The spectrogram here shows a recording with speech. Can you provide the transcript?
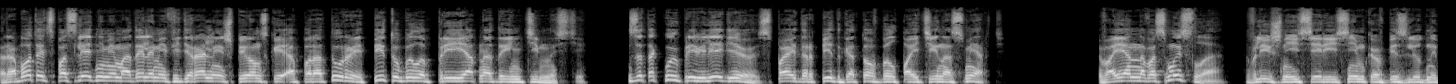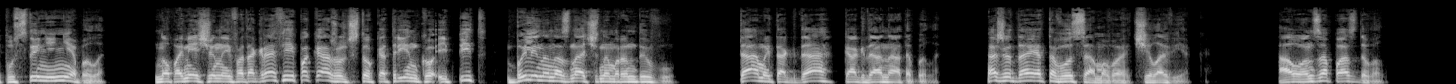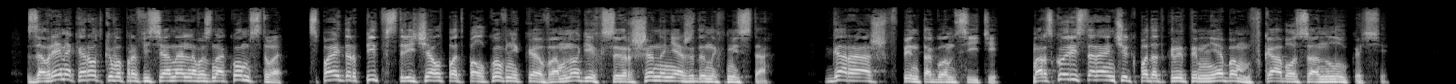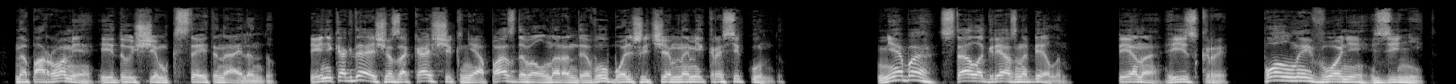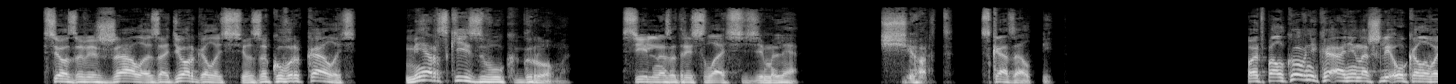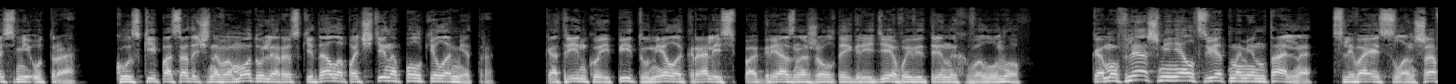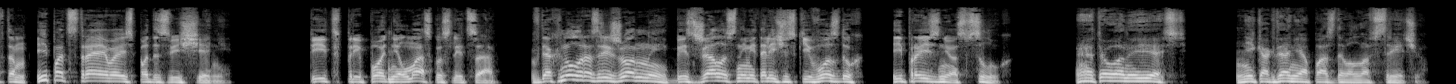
Работать с последними моделями федеральной шпионской аппаратуры Питу было приятно до интимности. За такую привилегию Спайдер Пит готов был пойти на смерть. Военного смысла в лишней серии снимков безлюдной пустыни не было, но помеченные фотографии покажут, что Катринко и Пит были на назначенном рандеву. Там и тогда, когда надо было. Ожидая того самого человека. А он запаздывал. За время короткого профессионального знакомства Спайдер Пит встречал подполковника во многих совершенно неожиданных местах. Гараж в Пентагон-Сити, морской ресторанчик под открытым небом в Кабо-Сан-Лукасе, на пароме, идущем к Стейтен-Айленду. И никогда еще заказчик не опаздывал на рандеву больше, чем на микросекунду. Небо стало грязно-белым. Пена, искры, полный вони зенит. Все завизжало, задергалось, закувыркалось. Мерзкий звук грома. Сильно затряслась земля. «Черт!» — сказал Пит. Подполковника они нашли около восьми утра. Куски посадочного модуля раскидало почти на полкилометра. Катринку и Пит умело крались по грязно-желтой гряде выветренных валунов. Камуфляж менял цвет моментально, сливаясь с ландшафтом и подстраиваясь под освещение. Пит приподнял маску с лица, вдохнул разреженный, безжалостный металлический воздух и произнес вслух. «Это он и есть. Никогда не опаздывал на встречу.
